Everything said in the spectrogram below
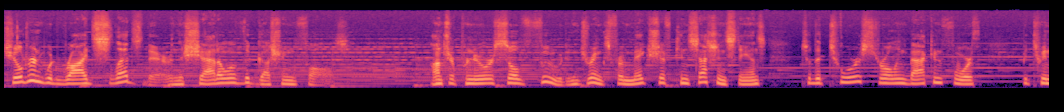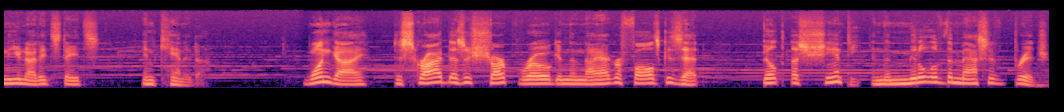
children would ride sleds there in the shadow of the gushing falls. Entrepreneurs sold food and drinks from makeshift concession stands to the tourists strolling back and forth between the United States and Canada. One guy, described as a sharp rogue in the Niagara Falls Gazette, built a shanty in the middle of the massive bridge,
